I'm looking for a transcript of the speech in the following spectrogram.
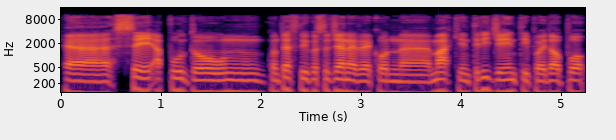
eh, se appunto un contesto di questo genere con eh, macchine intelligenti poi dopo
